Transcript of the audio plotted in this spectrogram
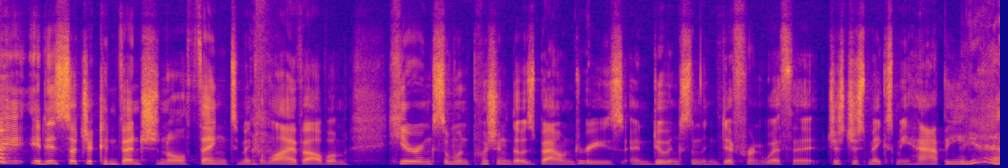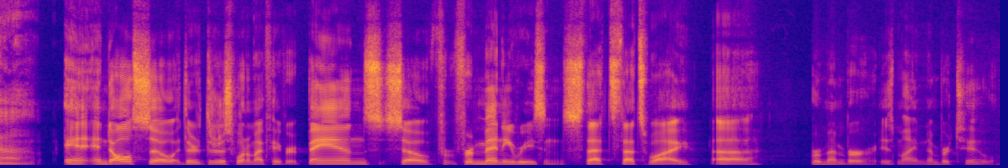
it, it is such a conventional thing to make a live album. Hearing someone pushing those boundaries and doing something different with it just just makes me happy. yeah. And, and also, they're, they're just one of my favorite bands. So for, for many reasons, that's that's why uh, Remember is my number two.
